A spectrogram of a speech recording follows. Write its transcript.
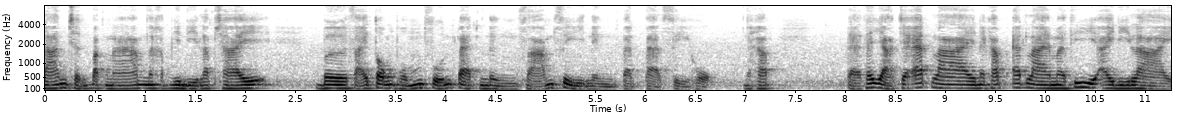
ร้านเฉินปักน้ำนะครับ ยินดีรับใช้เบอร์สายตรงผม 0813418846 นะครับ แต่ถ้าอยากจะแอดไลน์นะครับ แอดไลน์มาที่ ID Line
